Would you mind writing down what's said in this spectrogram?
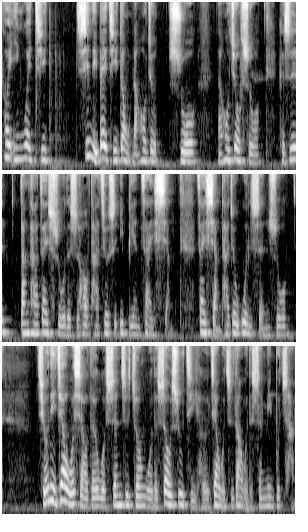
会因为激心里被激动，然后就说，然后就说。可是当他在说的时候，他就是一边在想，在想，他就问神说：“求你叫我晓得我生之中我的寿数几何，叫我知道我的生命不长。”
